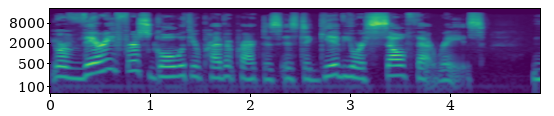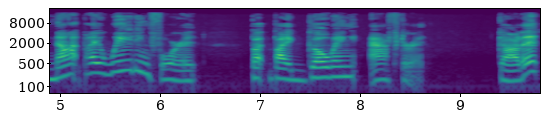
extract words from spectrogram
Your very first goal with your private practice is to give yourself that raise, not by waiting for it but by going after it. Got it?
